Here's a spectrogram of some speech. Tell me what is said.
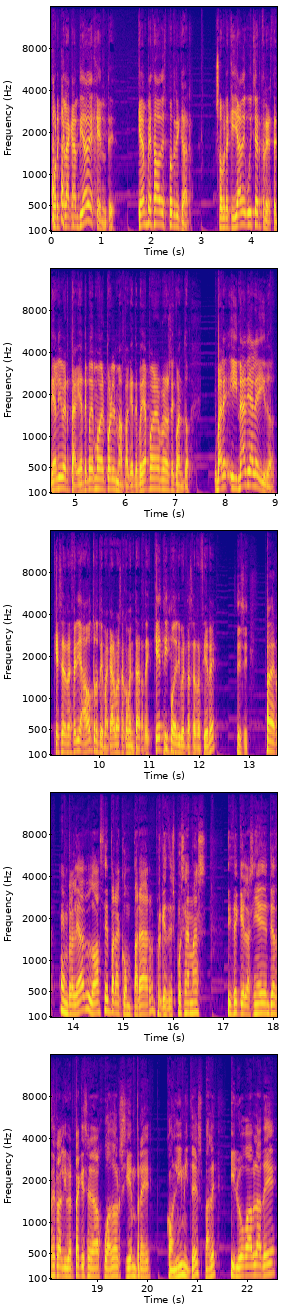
Porque la cantidad de gente que ha empezado a despotricar sobre que ya de Witcher 3 tenía libertad, que ya te podías mover por el mapa, que te podías poner por no sé cuánto, ¿vale? Y nadie ha leído que se refería a otro tema que ahora vas a comentar. ¿De qué tipo de libertad se refiere? Sí, sí. A ver, en realidad lo hace para comparar, porque después además dice que la señal de identidad es la libertad que se le da al jugador siempre con límites, ¿vale? Y luego habla de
